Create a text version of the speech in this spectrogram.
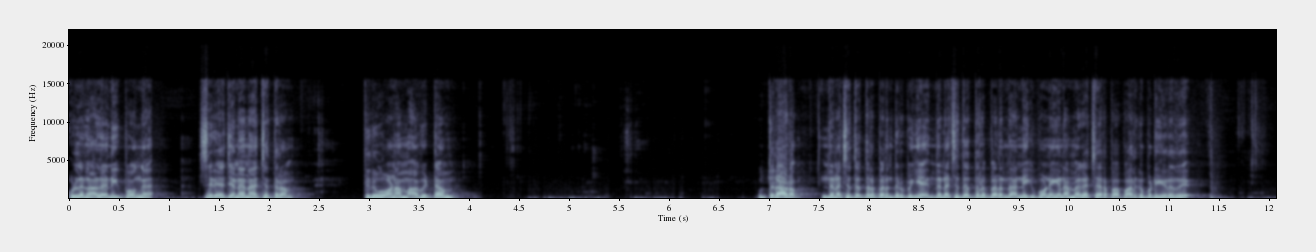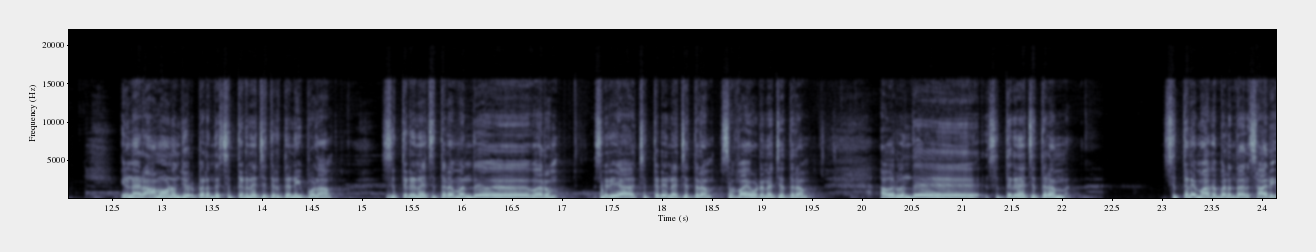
உள்ள நாளன்னைக்கு போங்க. சரியா? ஜனன நட்சத்திரம். திருவோணம் அவிட்டம் உத்திராடம். இந்த நட்சத்திரத்தில் பிறந்திருப்பீங்க. இந்த நட்சத்திரத்தில் பிறந்த அன்னைக்கு போனீங்கன்னா மிகச்சிறப்பாக பார்க்கப்படுகிறது. இல்லைன்னா ராமானுஜர் பிறந்த சித்திரை நட்சத்திரத்தன்னைக்கு போகலாம் சித்திரை நட்சத்திரம் வந்து வரும். சரியா? சித்திரை நட்சத்திரம் செவ்வாயோட நட்சத்திரம். அவர் வந்து சித்திரை நட்சத்திரம் சித்திரை மாதம் பிறந்தார். சாரி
